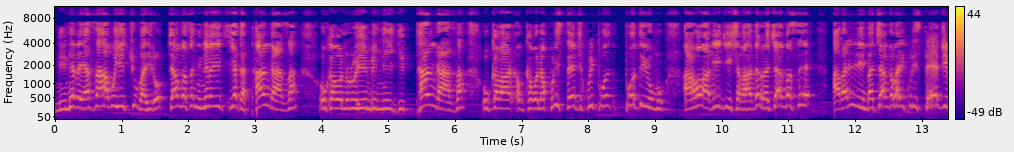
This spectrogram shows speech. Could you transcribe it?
ni intebe ya zahabu y'icyubahiro cyangwa se ni intebe y'agatangaza ukabona uruhimbi ni igitangaza ukabona kuri stage kuri podiyumu aho abigisha bahagarara cyangwa se abaririmba cyangwa bari kuri stage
